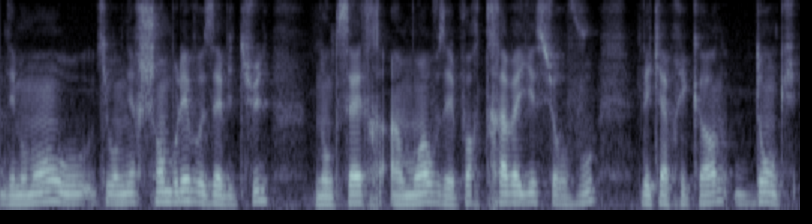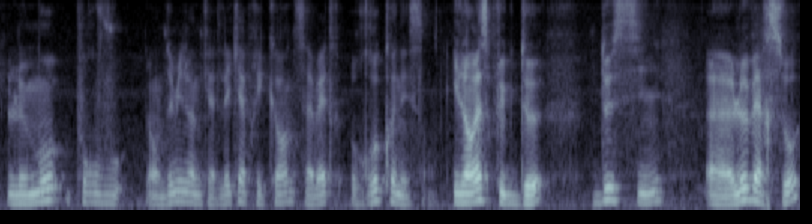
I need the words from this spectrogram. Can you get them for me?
des moments où, qui vont venir chambouler vos habitudes. Donc ça va être un mois où vous allez pouvoir travailler sur vous, les Capricornes. Donc le mot pour vous en 2024, les Capricornes, ça va être reconnaissance. Il en reste plus que deux deux signes. Euh, le verso,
